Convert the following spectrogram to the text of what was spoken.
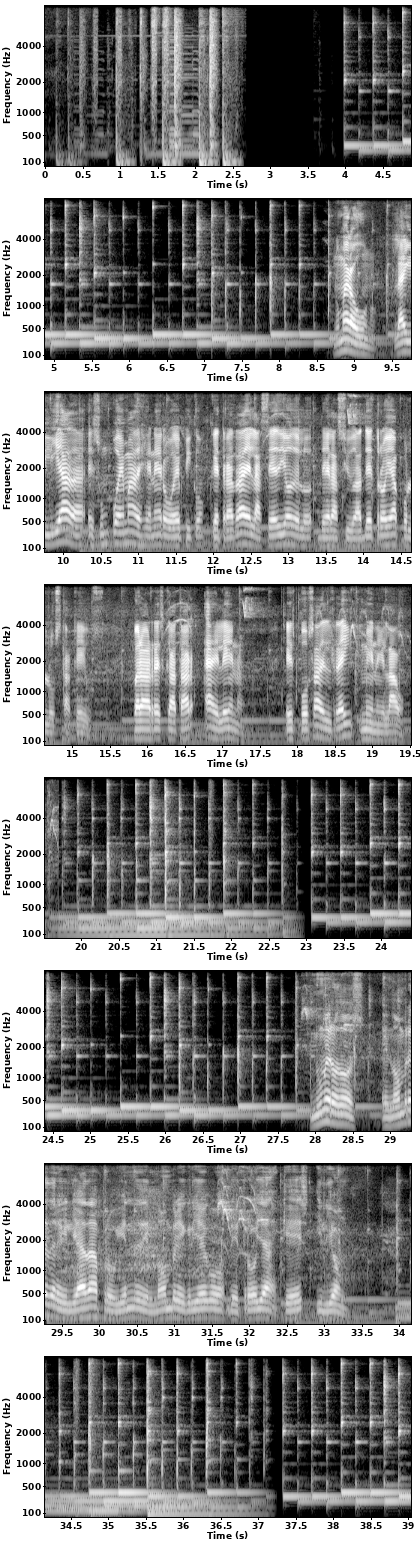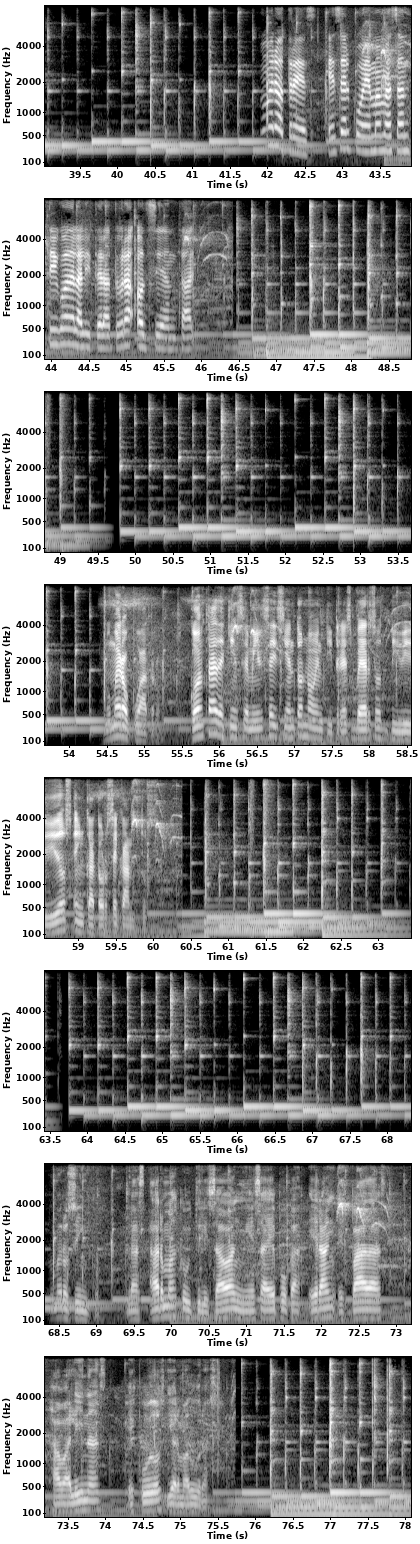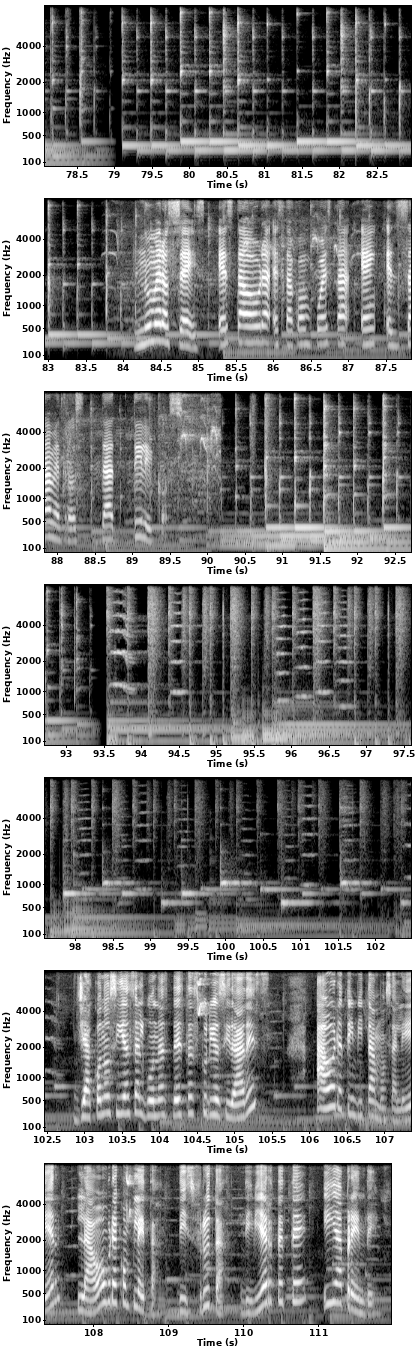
Número 1. La Iliada es un poema de género épico que trata del asedio de, de, la ciudad de Troya por los aqueos, para rescatar a Helena, esposa del rey Menelao. Número 2. El nombre de la Iliada proviene del nombre griego de Troya que es Ilión. Número 3. Es el poema más antiguo de la literatura occidental. Número 4. Consta de 15.693 versos divididos en 14 cantos. Número 5. Las armas que utilizaban en esa época eran espadas, jabalinas, escudos y armaduras. Número 6. Esta obra está compuesta en hexámetros dactílicos. ¿Ya conocías algunas de estas curiosidades? Ahora te invitamos a leer la obra completa. Disfruta, diviértete y aprende.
